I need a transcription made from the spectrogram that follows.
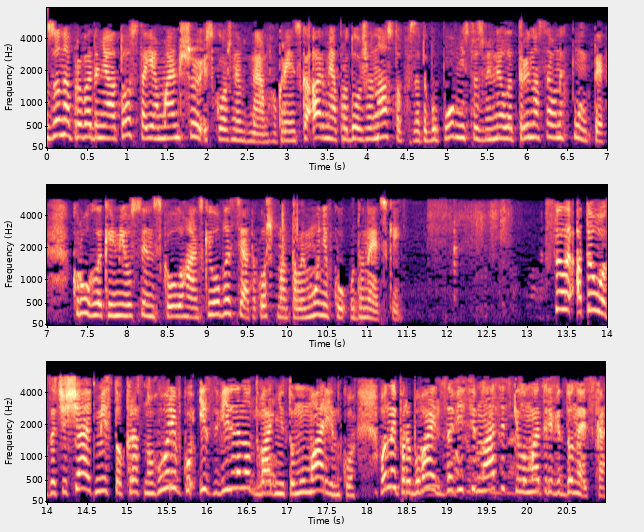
Зона проведення АТО стає меншою із кожним днем. Українська армія продовжує наступ. За добу повністю звільнили три населених пункти: Круглики, Міосинську у Луганській області, а також Пантелеймонівку у Донецькій. Сили АТО зачищають місто Красногорівку і звільнено два дні тому Мар'їнку. Вони перебувають за 18 кілометрів від Донецька.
